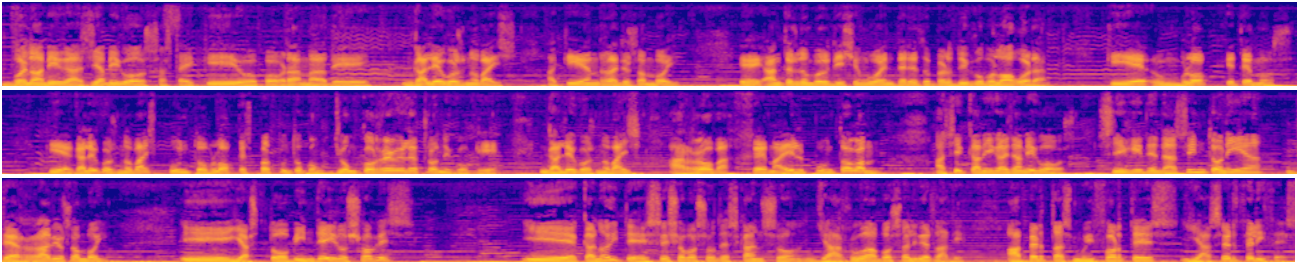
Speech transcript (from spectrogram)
Bueno, amigas e amigos, hasta aquí o programa de Galegos Novais, aquí en Radio Samboy. Eh, antes non vos dixen o enderezo, pero digo volo agora, que é un blog que temos, que é galegosnovais.blogspot.com e un correo electrónico que é galegosnovais.gmail.com Así que, amigas e amigos, seguiden a sintonía de Radio Samboy e, hasta o vindeiro xoves e canoite sexo vosso descanso e a rúa vosa liberdade. Apertas moi fortes e a ser felices.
